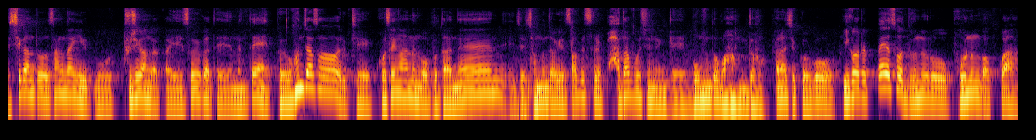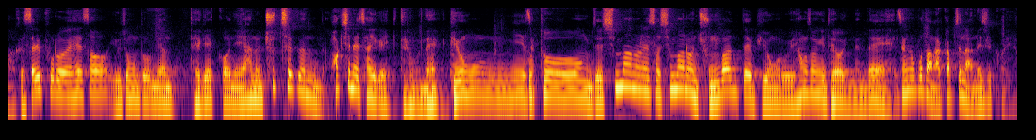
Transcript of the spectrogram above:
시간도 상당히 뭐두 시간 가까이 소요가 되는데 그 혼자서 이렇게 고생하는 것보다는 이제 전문적인 서비스를 받아보시는 게 몸도 마음도 편하실 거고 이거를 빼서 눈으로 보는 것과 그 셀프로 해서 이 정도면 되겠거니 하는 추측은 확신의 차이가 있기 때문에 비용이 보통 이제 10만 원에서 10만 원 중반대 비용으로 형성이 되어 있는데 생각보다 아깝지는 않으실 거예요.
